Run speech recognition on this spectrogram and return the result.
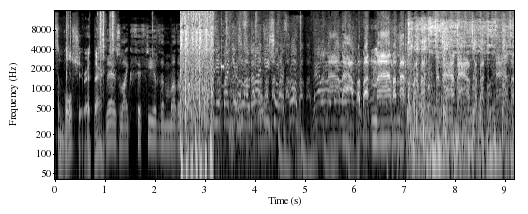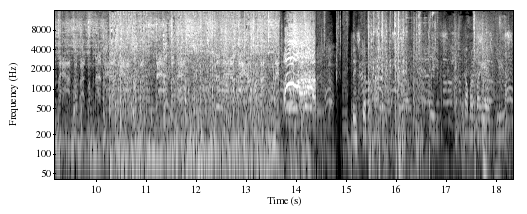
That's some bullshit right there. There's like 50 of them motherfuckers. Please come on my. Please come on my ass.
